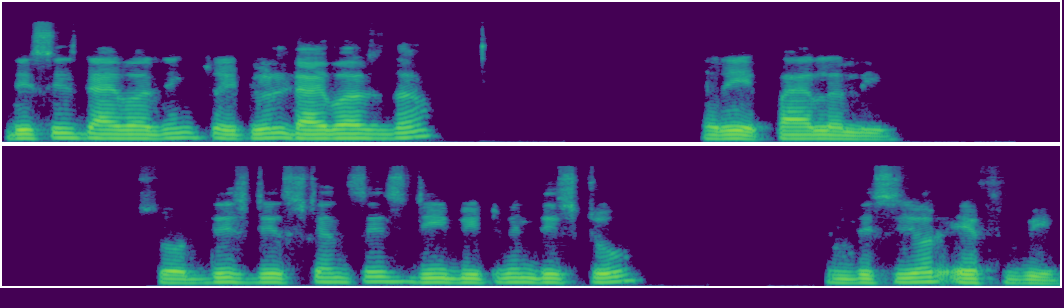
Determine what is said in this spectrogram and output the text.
this is diverging, so it will diverge the ray parallelly. So this distance is d between these two and this is your FV.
